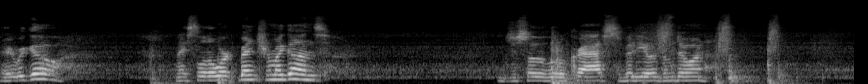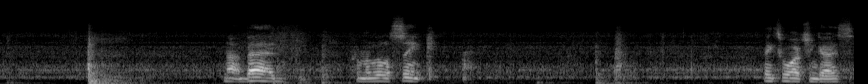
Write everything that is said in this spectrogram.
There we go. Nice little workbench for my guns. Just other little crafts videos I'm doing. Not bad from a little sink. Thanks for watching guys.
